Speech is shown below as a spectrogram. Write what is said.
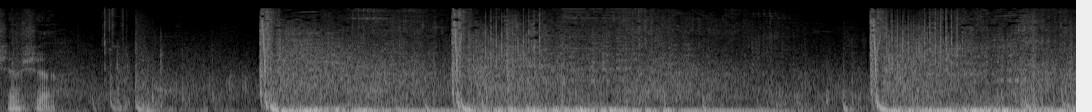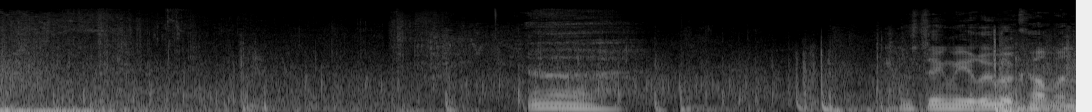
Schau, schau. Ja. Muss irgendwie rüberkommen.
